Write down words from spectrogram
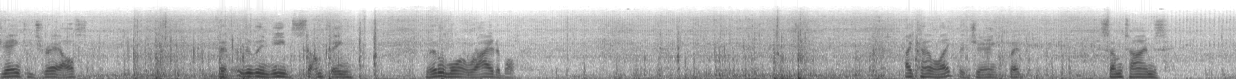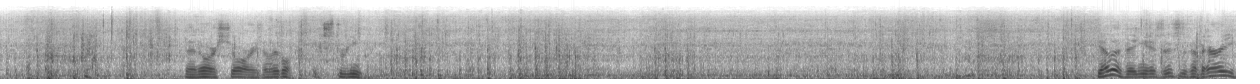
janky trails that really need something a little more rideable. I kind of like the jank, but sometimes the North Shore is a little extreme. The other thing is this is a very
